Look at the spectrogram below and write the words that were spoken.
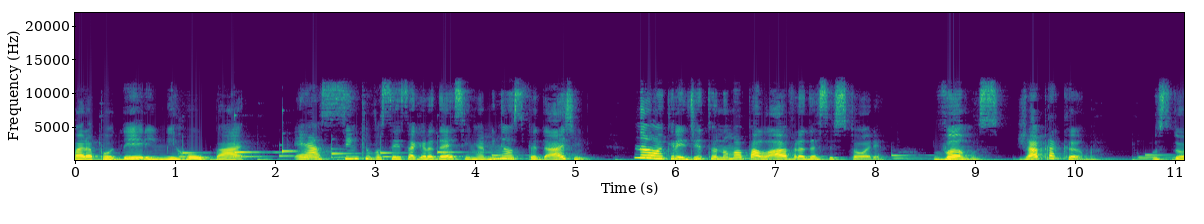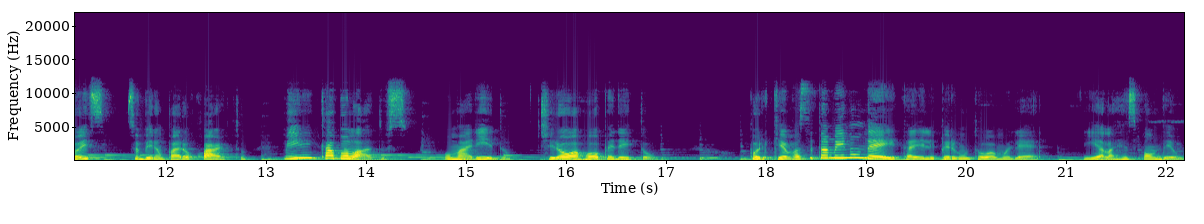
para poderem me roubar. É assim que vocês agradecem a minha hospedagem? Não acredito numa palavra dessa história. Vamos, já para a cama. Os dois subiram para o quarto, meio encabulados. O marido tirou a roupa e deitou. Por que você também não deita? Ele perguntou à mulher. E ela respondeu:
